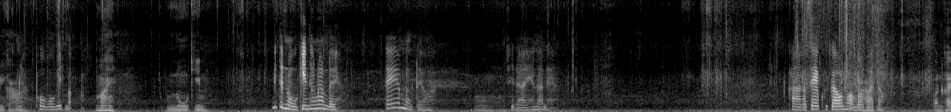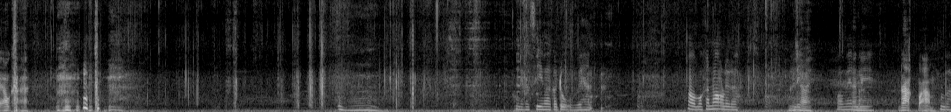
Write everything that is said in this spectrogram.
มีขานี่โพบวิดบะไม่ หนูกินมีแต่หนูกินทั้งนั้นเลย เต็มหนึ่งแต่ว่าอ๋อเสียดายขนาดเลยขากระแซบคือเก้าเนาะบาบัดเนาะก่อนค่อยเอาขา นี่ก็ซีมากระดูกไปฮะออกมาข้างนอกเลยเหรอไม่ใช่ บอแม่นอันบ่นี้รากปาล์มบ่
